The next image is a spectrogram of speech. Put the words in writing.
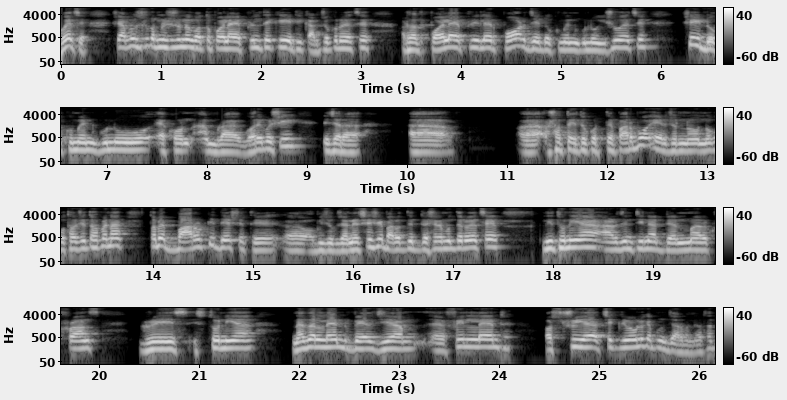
হয়েছে। সেই আপোস্তিল কনভেনশনে গত পয়লা এপ্রিল থেকে এটি কার্যকর হয়েছে। অর্থাৎ পয়লা এপ্রিলের পর যে ডকুমেন্টগুলো ইস্যু হয়েছে, সেই ডকুমেন্টগুলো এখন আমরা ঘরে বসেই নিজেরা সত্যায়িত করতে পারব, এর জন্য অন্য কোথাও যেতে হবে না। তবে বারোটি দেশ এতে অভিযোগ জানিয়েছে। সেই বারোটি দেশের মধ্যে রয়েছে Lithuania, Argentina, Denmark, France, Greece, Estonia, Netherland, Belgium Finland, Austria, চেক রিপাবলিক এবং জার্মানি। অর্থাৎ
